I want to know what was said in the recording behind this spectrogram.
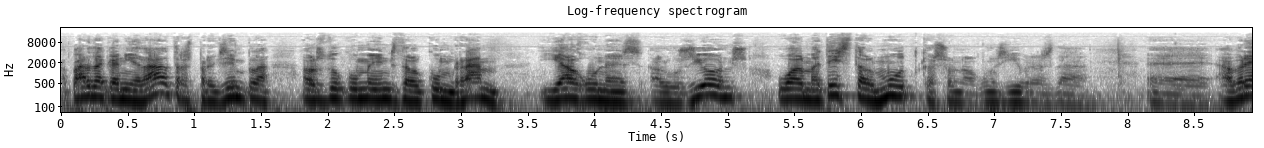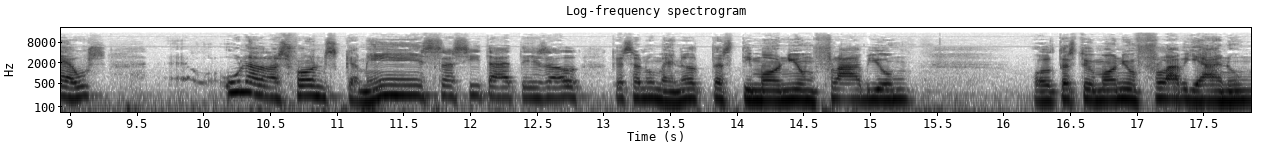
a part de que n'hi ha d'altres, per exemple, els documents del Qumran hi ha algunes al·lusions, o el mateix Talmud, que són alguns llibres de eh, hebreus, una de les fonts que més s'ha citat és el que s'anomena el Testimonium Flavium o el Testimonium Flavianum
